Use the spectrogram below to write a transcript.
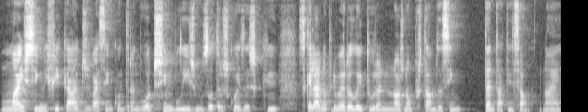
mais significados, vai-se encontrando outros simbolismos, outras coisas que, se calhar, na primeira leitura nós não prestamos assim tanta atenção, não é?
